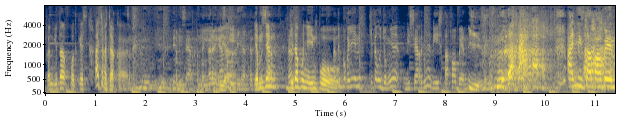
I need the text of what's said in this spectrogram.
Kan kita podcast acak-acakan. Share pendengar yang Iya. Yang penting share- kita punya info. Nanti pokoknya ini kita ujungnya di share-nya di Staffa Band. Iya. Anjing Stapa Band.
